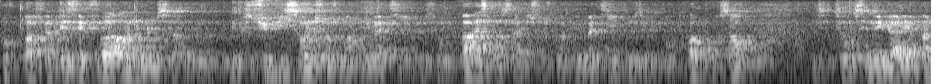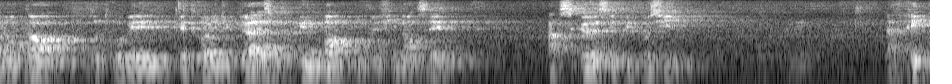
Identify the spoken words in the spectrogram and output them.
Pourquoi faire des efforts? Nous, subissons les changements climatiques, nous ne sommes pas responsables des changements climatiques, nous émettons 3%. Nous étions au Sénégal il n'y a pas longtemps, ils ont trouvé du pétrole et du gaz, aucune banque ne veut financer, parce que c'est plus fossile. L'Afrique,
